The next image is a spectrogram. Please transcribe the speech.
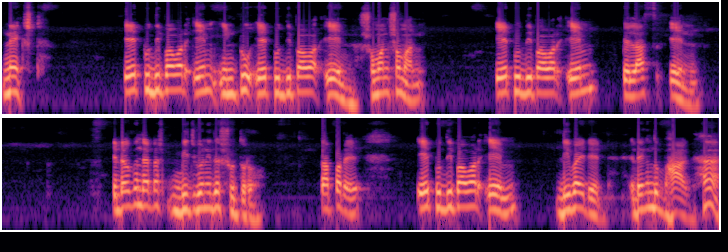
next A to the power M into A to the power N সমান সমান A to the power M plus N এটাও কিন্তু একটা বীজগণিতের সূত্র। তারপরে A to the power M divided এটা কিন্তু ভাগ হ্যাঁ?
